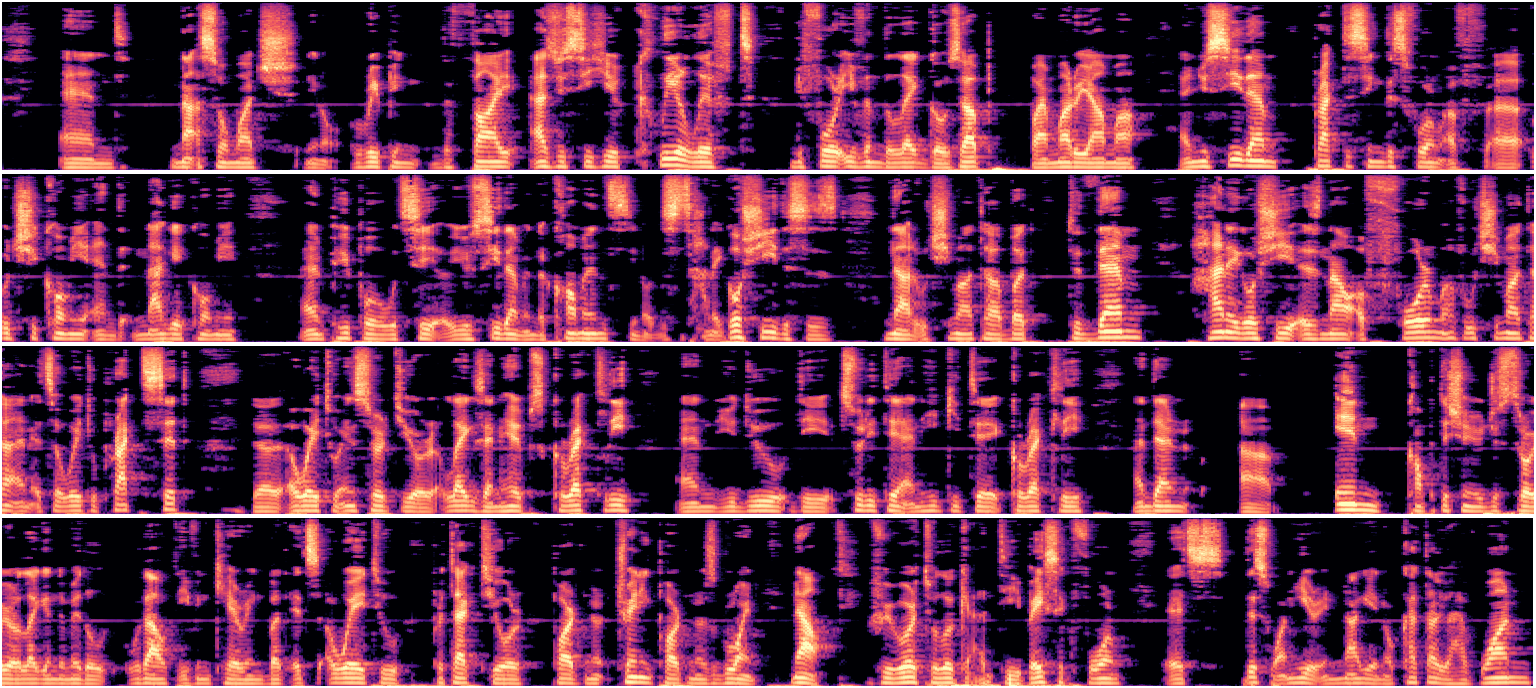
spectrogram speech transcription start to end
and not so much, you know, reaping the thigh. As you see here, clear lift before even the leg goes up by Maruyama. And you see them practicing this form of uh, uchikomi and nagekomi. And people would see, you see them in the comments, you know, this is Hanegoshi, this is not Uchimata, but to them, Hanegoshi is now a form of Uchimata and it's a way to practice it, the, a way to insert your legs and hips correctly and you do the tsurite and hikite correctly and then uh, in competition you just throw your leg in the middle without even caring but it's a way to protect your partner training partner's groin. Now if we were to look at the basic form it's this one here in nage no kata. You have one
